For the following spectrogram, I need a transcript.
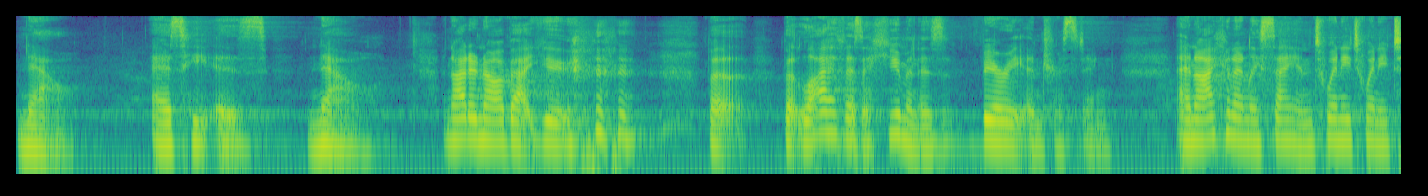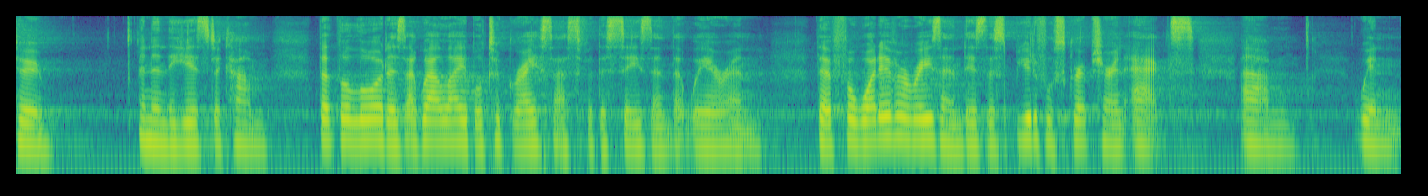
now, as he is now. And I don't know about you, but, but life as a human is very interesting. And I can only say in 2022, and in the years to come, that the Lord is well able to grace us for the season that we're in. That for whatever reason, there's this beautiful scripture in Acts um, when,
